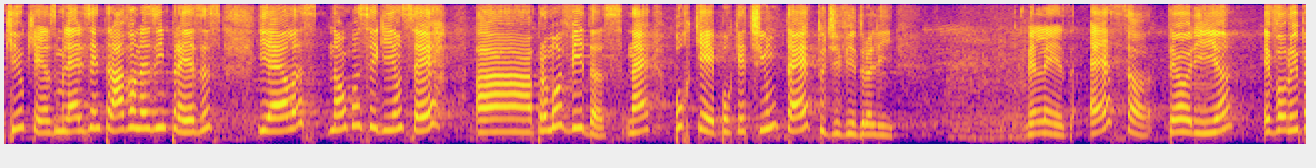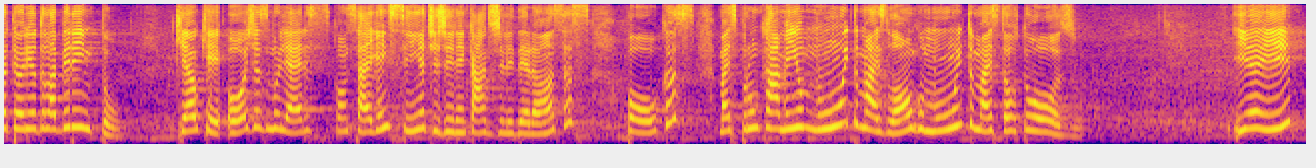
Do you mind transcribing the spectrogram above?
que o que? As mulheres entravam nas empresas e elas não conseguiam ser ah, promovidas. Né? Por quê? Porque tinha um teto de vidro ali. Beleza. Essa teoria evoluiu para a teoria do labirinto, que é o quê? Hoje as mulheres conseguem sim atingirem cargos de lideranças, poucas, mas por um caminho muito mais longo, muito mais tortuoso. E aí,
